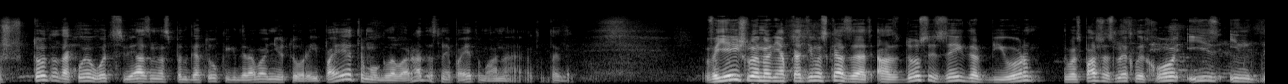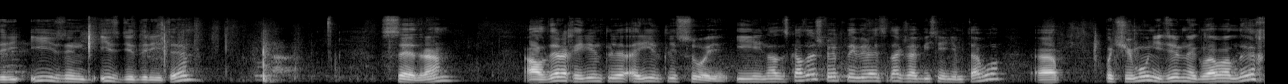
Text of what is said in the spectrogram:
что-то такое вот связано с подготовкой к дарованию Торы. И поэтому глава радостная, поэтому она... В ей шломер необходимо сказать, аздосы зейгдер биор воспаша слех лихо из, индри, из, из дидрите седра Алдерах и Сои. И надо сказать, что это является также объяснением того, э, почему недельная глава Лех,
